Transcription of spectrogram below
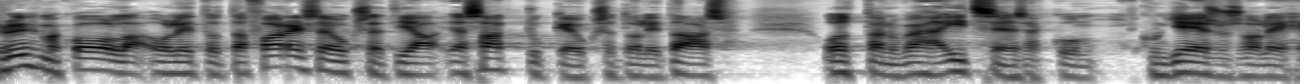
Ryhmä koolla oli tota fariseukset ja, ja sattukeukset oli taas ottanut vähän itseensä, kun, kun Jeesus oli,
